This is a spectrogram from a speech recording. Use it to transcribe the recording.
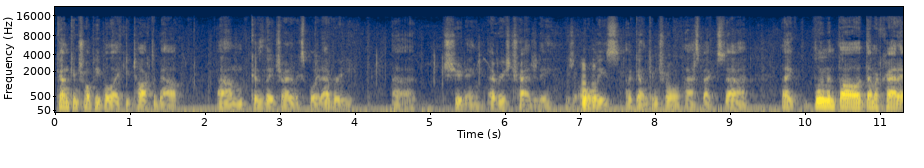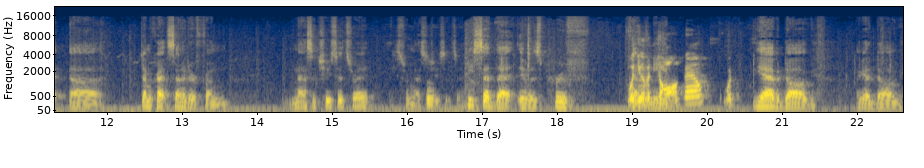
gun control people, like you talked about, because they try to exploit every uh, shooting, every tragedy. There's always a gun control aspect. Uh, like Blumenthal, Democratic uh, Democrat senator from Massachusetts, right? He's from Massachusetts. right? He said that it was proof. What? You have a need- dog now? What? yeah, I have a dog. I got a dog.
